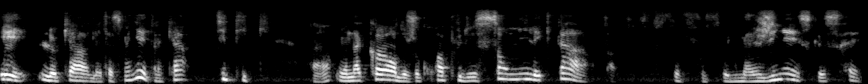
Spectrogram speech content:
Et le cas de la Tasmanie est un cas typique. Hein. on accorde, je crois, plus de 100 000 hectares. Il faut, imaginer ce que c'est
